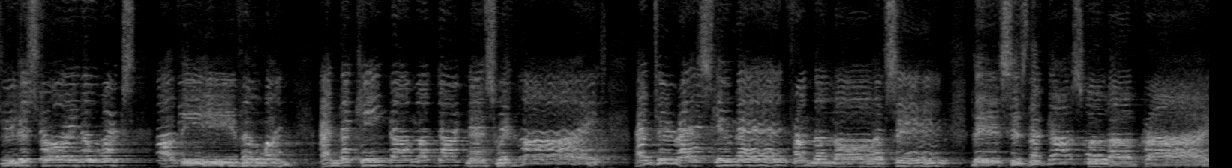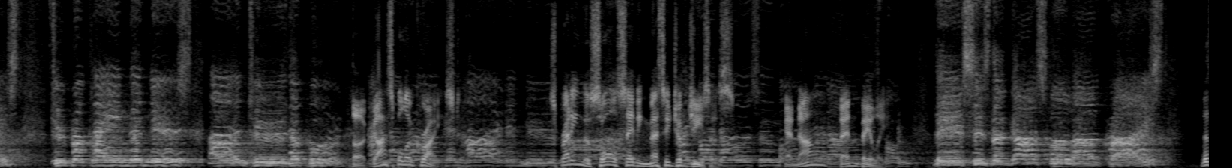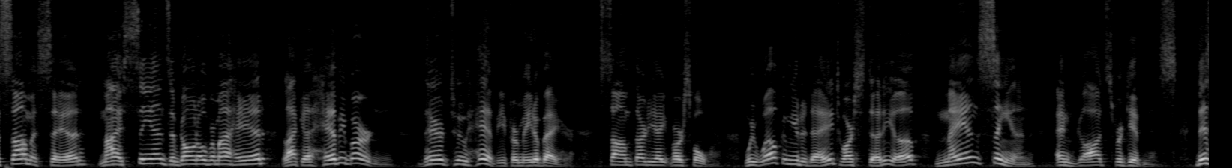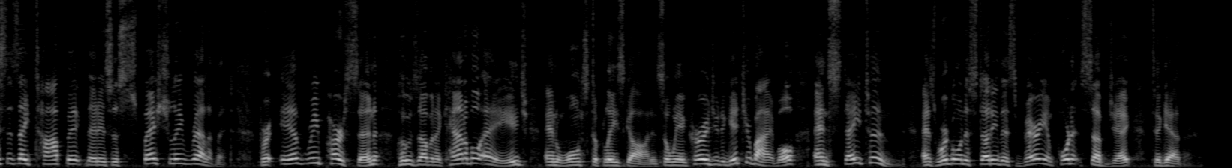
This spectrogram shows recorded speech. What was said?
to destroy the works of the evil one and the kingdom of darkness with light and to rescue men from the law of sin. This is the gospel of Christ to proclaim good news unto the poor. The gospel of Christ, spreading the soul saving message of Jesus. And now, Ben Bailey. This is the gospel of Christ. The psalmist said, My sins have gone over my head like a heavy burden. They're too heavy for me to bear. Psalm 38, verse 4. We welcome you today to our study of man's sin and God's forgiveness. This is a topic that is especially relevant for every person who's of an accountable age and wants to please God. And so we encourage you to get your Bible and stay tuned as we're going to study this very important subject together.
